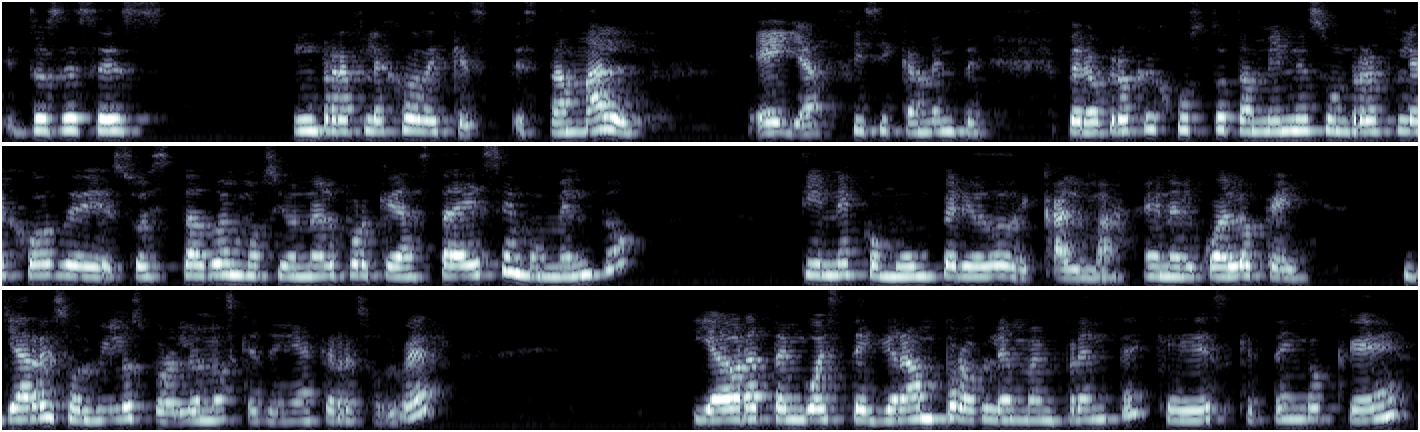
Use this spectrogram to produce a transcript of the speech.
Entonces es un reflejo de que está mal ella físicamente, pero creo que justo también es un reflejo de su estado emocional porque hasta ese momento tiene como un periodo de calma en el cual, ok, ya resolví los problemas que tenía que resolver y ahora tengo este gran problema enfrente que es que tengo que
